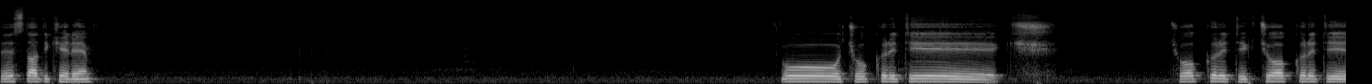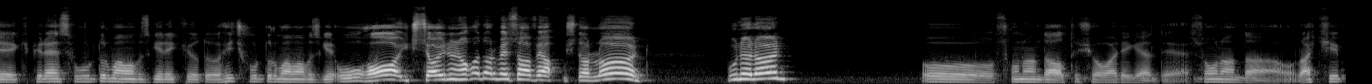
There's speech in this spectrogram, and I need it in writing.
Desla dikelim. Oo çok kritik. Çok kritik, çok kritik. Prens vurdurmamamız gerekiyordu. Hiç vurdurmamamız gerek. Oha, X yayını ne kadar mesafe yapmışlar lan. Bu ne lan? Oo, son anda altın şövalye geldi. Son anda rakip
